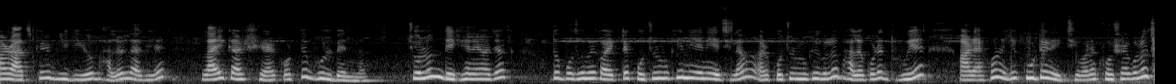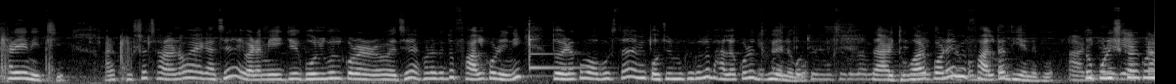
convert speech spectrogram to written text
আর আজকের ভিডিও ভালো লাগলে লাইক আর শেয়ার করতে ভুলবেন না। চলুন দেখে নেওয়া যাক তো প্রথমে কয়েকটা কচুরমুখী নিয়ে নিয়েছিলাম আর কচুরমুখীগুলো ভালো করে ধুয়ে আর এখন এই যে কুটে নিচ্ছি মানে খোসাগুলো ছাড়িয়ে নিচ্ছি। আর খোসা ছাড়ানো হয়ে গেছে এবার আমি এই যে গোল গোল করে রয়েছে এখনও কিন্তু ফাল করিনি। তো এরকম অবস্থায় আমি কচুরমুখীগুলো ভালো করে ধুয়ে নেব। আর ধোয়ার পরে আমি ফালটা দিয়ে নেব। তো পরিষ্কার করে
